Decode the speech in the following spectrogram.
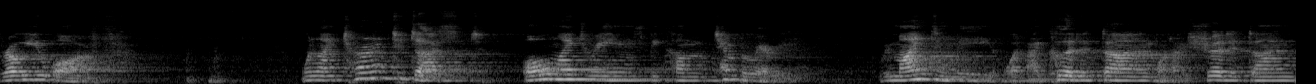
Throw You Off. When I turn to dust, all my dreams become temporary, reminding me what I could have done, what I should have done,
